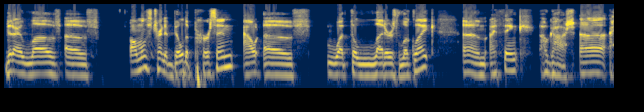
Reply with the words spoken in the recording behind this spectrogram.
that I love of almost trying to build a person out of what the letters look like. Um, I think, oh gosh, uh, I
